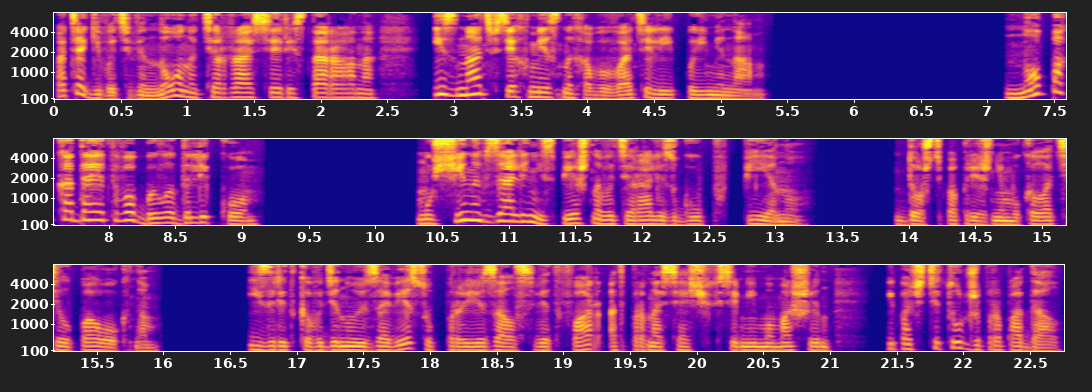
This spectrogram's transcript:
потягивать вино на террасе ресторана и знать всех местных обывателей по именам. Но пока до этого было далеко. Мужчины в зале неспешно вытирали с губ пену. Дождь по-прежнему колотил по окнам. Изредка водяную завесу прорезал свет фар от проносящихся мимо машин и почти тут же пропадал.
